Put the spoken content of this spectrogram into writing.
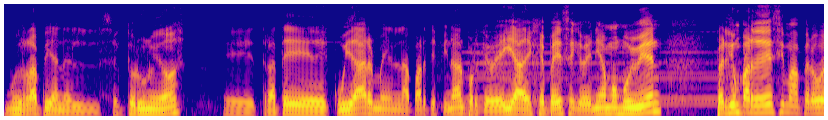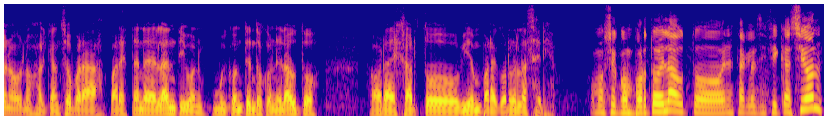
muy rápida en el sector 1 y 2 eh, traté de cuidarme en la parte final porque veía de GPS que veníamos muy bien. Perdí un par de décimas, pero bueno, nos alcanzó para, para estar adelante y bueno, muy contentos con el auto. Ahora dejar todo bien para correr la serie. ¿Cómo se comportó el auto en esta clasificación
